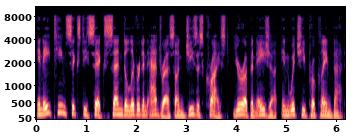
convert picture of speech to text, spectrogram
In 1866 Sen delivered an address on Jesus Christ, Europe and Asia, in which he proclaimed that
